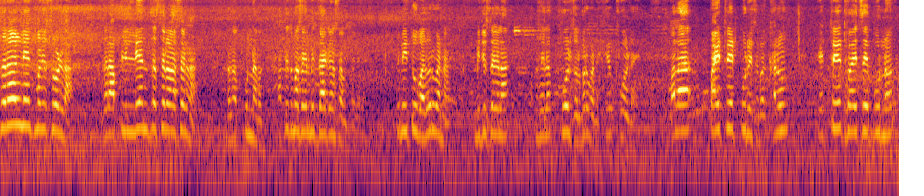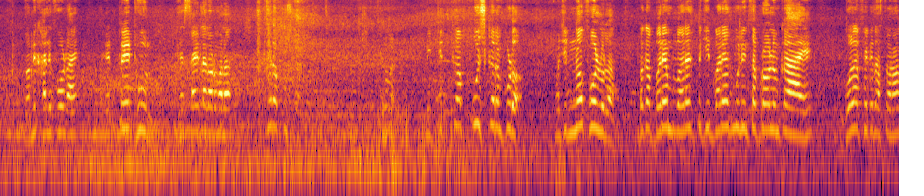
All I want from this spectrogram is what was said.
सरळ लेंथमध्ये सोडला जर आपली लेंथ जर सरळ असेल ना बघा पुन्हा बघा. आता तुम्हाला सगळं मी जागा सांगतो बघा तुम्ही तू बरोबर ना? मी दिसतो गेला ह्याला फोल्ड झालं बरोबर ना? हे फोल्ड आहे. मला पाय ट्रेट पूर्ण यायचं बघा खालून. हे ट्रेट व्हायचं आहे पूर्ण. दोन्ही मी खाली फोल्ड आहे. हे ट्रेट होऊन हे साईडला काढून मला पुढं पुश करतो बरोबर? मी जितकं पुश करून पुढं. म्हणजे न फोल्ड होता. बघा बऱ्या बऱ्याचपैकी बऱ्याच मुलींचा प्रॉब्लेम काय आहे? गोळा फेकत असताना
